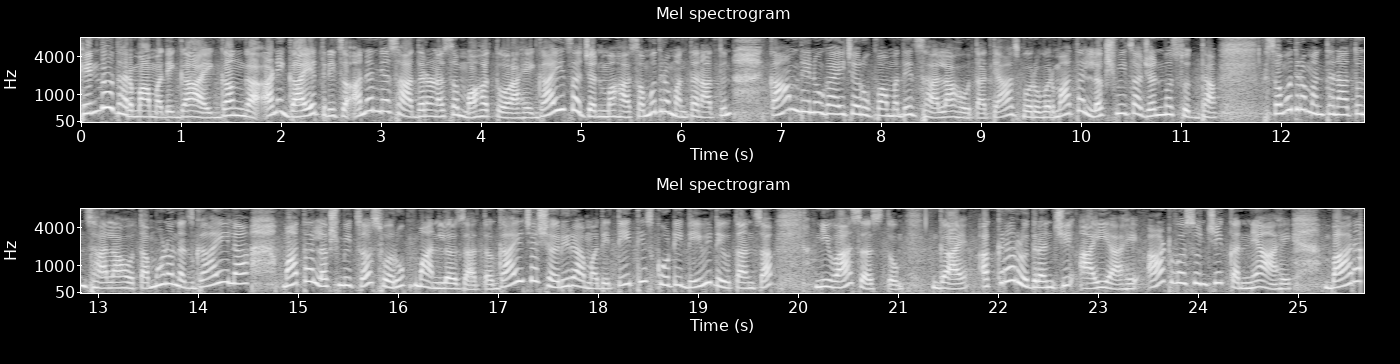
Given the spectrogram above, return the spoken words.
हिंदू धर्मामध्ये गाय गंगा आणि गायत्रीचं अनन्यसाधारण असं महत्त्व आहे. गायीचा जन्म हा समुद्र मंथनातून कामधेनू गायीच्या रूपामध्ये झाला होता. त्याचबरोबर माता लक्ष्मीचा जन्मसुद्धा समुद्र मंथनातून झाला होता. म्हणूनच गायीला माता लक्ष्मीचं स्वरूप मानलं जातं. गायीच्या शरीरामध्ये तेहतीस कोटी देवी देवतांचा निवास असतो. गाय अकरा रुद्रांची आई आहे आठ वसूंची कन्या आहे बारा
